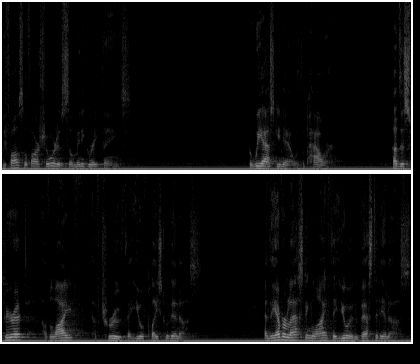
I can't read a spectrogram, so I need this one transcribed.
we fall so far short of so many great things. But we ask you now, with the power of the Spirit of life, of truth that you have placed within us, and the everlasting life that you have invested in us,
